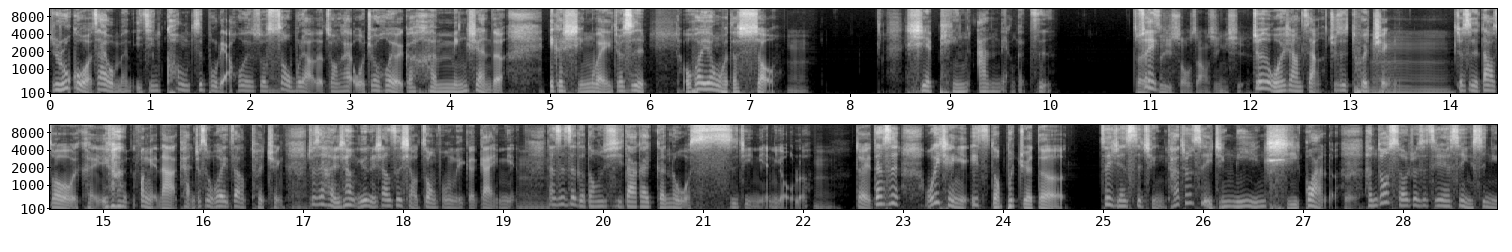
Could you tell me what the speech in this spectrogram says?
如果在我们已经控制不了或者说受不了的状态，我就会有一个很明显的一个行为，就是我会用我的手嗯，写“平安”两个字，所以在自己手掌心写。就是我会像这样，就是 twitching，、嗯，就是到时候我可以放 放给大家看，就是我会这样 twitching，就是很像有点像是小中风的一个概念。嗯。但是这个东西大概跟了我十几年有了，嗯。对，但是我以前也一直都不觉得这件事情，它就是已经你已经习惯了。很多时候就是这件事情是你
